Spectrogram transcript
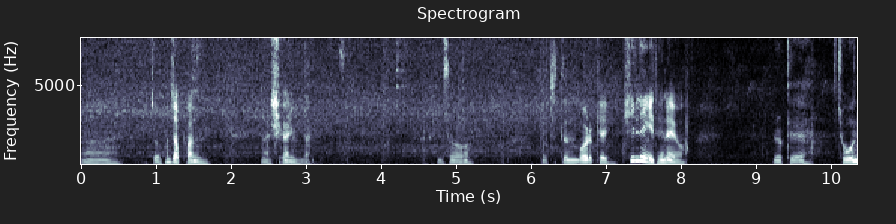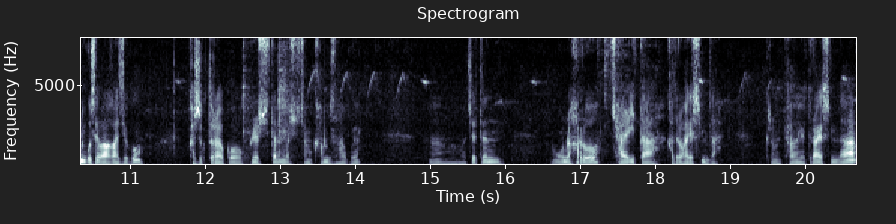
어, 좀 혼잡한 어, 시간입니다. 그래서 어쨌든 뭐 이렇게 힐링이 되네요. 이렇게 좋은 곳에 와가지고 가족들하고 보낼 수 있다는 것이 좀 감사하고요. 어, 어쨌든 오늘 하루 잘 있다 가도록 하겠습니다. 그럼 다음에 뵙도록 하겠습니다.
